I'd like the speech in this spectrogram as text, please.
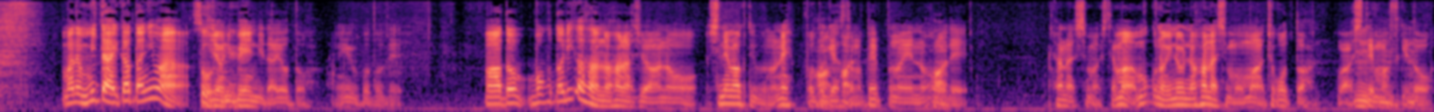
まあでも見たい方には非常に便利だよということで。まああと僕とリカさんの話はあのシネマクティブのね、ポッドキャストのペップの縁の方で話しまして、まあ僕の祈りの話もまあちょこっとはしてますけど、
